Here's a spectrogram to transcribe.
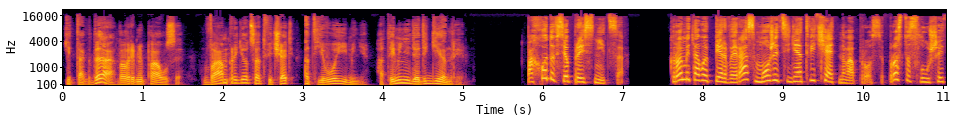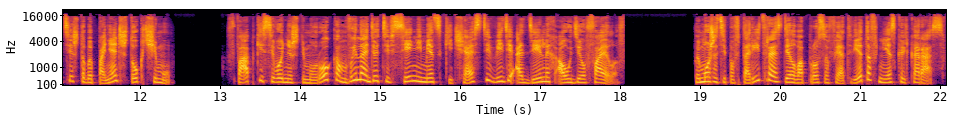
И тогда, во время паузы, вам придется отвечать от его имени, от имени дяди Генри. По ходу все прояснится. Кроме того, первый раз можете не отвечать на вопросы, просто слушайте, чтобы понять, что к чему. В папке с сегодняшним уроком вы найдете все немецкие части в виде отдельных аудиофайлов. Вы можете повторить раздел вопросов и ответов несколько раз.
